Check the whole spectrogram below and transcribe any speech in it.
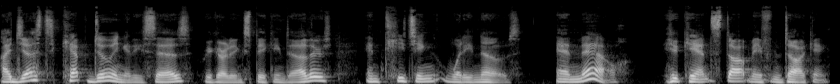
I just kept doing it, he says, regarding speaking to others and teaching what he knows. And now you can't stop me from talking.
